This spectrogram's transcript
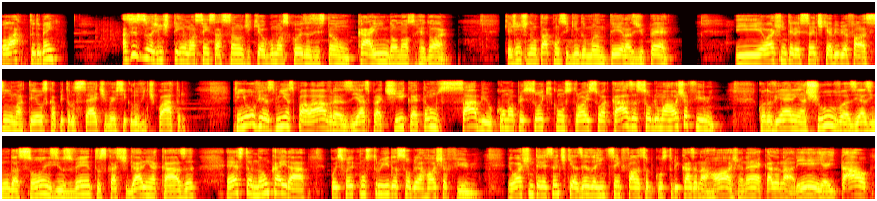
Olá, tudo bem? Às vezes a gente tem uma sensação de que algumas coisas estão caindo ao nosso redor, que a gente não está conseguindo mantê-las de pé. E eu acho interessante que a Bíblia fala assim em Mateus capítulo 7, versículo 24. Quem ouve as minhas palavras e as pratica é tão sábio como a pessoa que constrói sua casa sobre uma rocha firme. Quando vierem as chuvas e as inundações e os ventos castigarem a casa, esta não cairá, pois foi construída sobre a rocha firme. Eu acho interessante que às vezes a gente sempre fala sobre construir casa na rocha, né? Casa na areia e tal.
